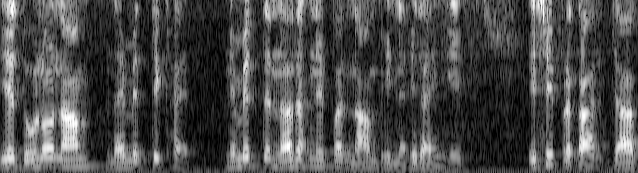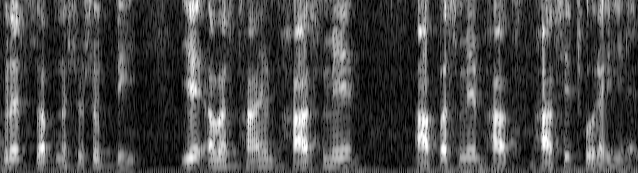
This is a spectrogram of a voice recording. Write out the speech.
ये दोनों नाम नैमित्तिक है। निमित्त न रहने पर नाम भी नहीं रहेंगे। इसी प्रकार जागृत स्वप्न सुषुप्ति ये अवस्थाएँ भास में आपस में भा, भाषित हो रही है।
